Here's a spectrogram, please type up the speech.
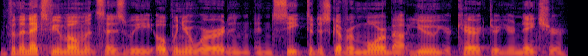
And for the next few moments, as we open your word and, and seek to discover more about you, your character, your nature,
